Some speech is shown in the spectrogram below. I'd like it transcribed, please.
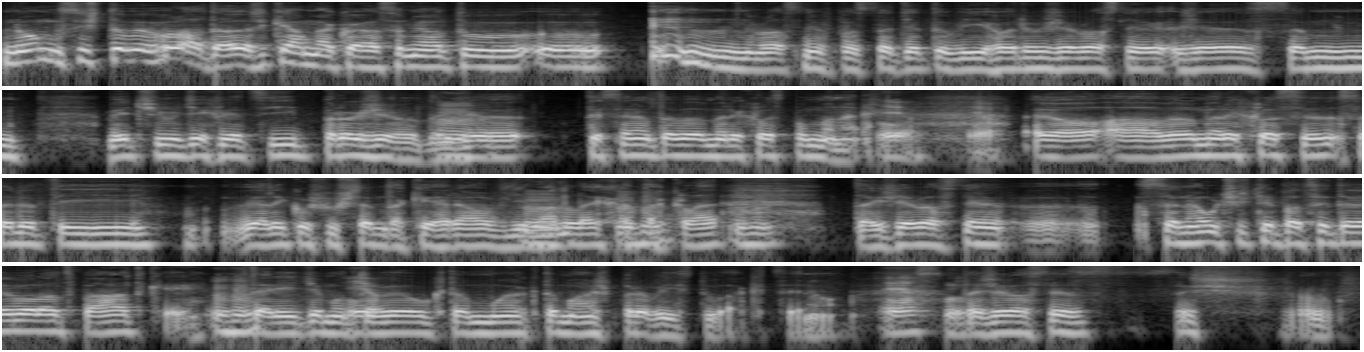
No, musíš to vyvolat. Já říkám, jako já jsem měl tu uh, vlastně v podstatě tu výhodu, že vlastně, že jsem většinu těch věcí prožil, takže hmm. ty se na to velmi rychle vzpomeneš. Jo, jo. jo a velmi rychle se, se do té, jelikož už jsem taky hrál v divadlech mm, a mm, takhle, mm. takže vlastně eh, se naučíš ty pocity vyvolat zpátky, mm, který tě motivují k tomu, jak to máš províst tu akci. No. Jasný. Takže vlastně v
